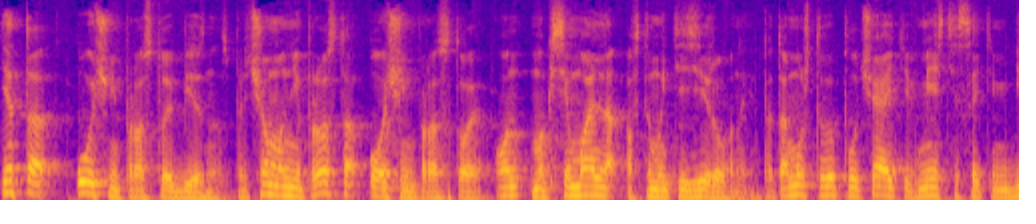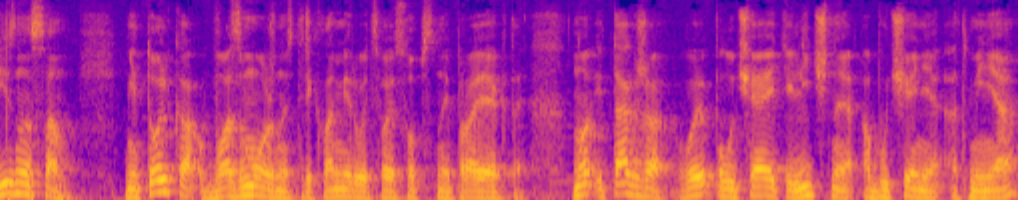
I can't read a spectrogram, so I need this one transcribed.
это очень простой бизнес. Причем он не просто очень простой, он максимально автоматизированный. Потому что вы получаете вместе с этим бизнесом не только возможность рекламировать свои собственные проекты, но и также вы получаете личное обучение от меня,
